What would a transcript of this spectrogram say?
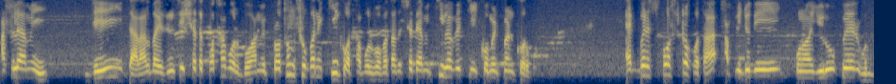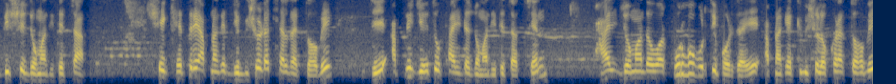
আসলে আমি যেই দালাল বা এজেন্সির সাথে কথা বলব, আমি প্রথম সোপানে কি কথা বলব বা তাদের সাথে আমি কীভাবে কি কমিটমেন্ট করব? একবার স্পষ্ট কথা, আপনি যদি কোনো ইউরোপের উদ্দেশ্যে জমা দিতে চান সেই ক্ষেত্রে আপনাকে যে বিষয়টা খেয়াল রাখতে হবে যে আপনি যেহেতু ফাইলটা জমা দিতে চাচ্ছেন, ফাইল জমা দেওয়ার পূর্ববর্তী পর্যায়ে আপনাকে একটি বিষয় লক্ষ্য রাখতে হবে।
